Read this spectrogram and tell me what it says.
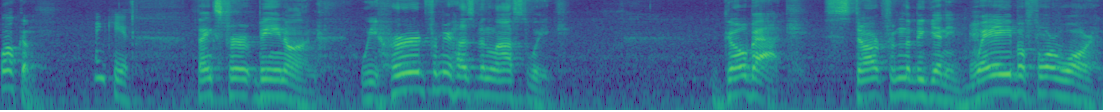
welcome. Thank you. Thanks for being on. We heard from your husband last week. Go back, start from the beginning, way before Warren.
